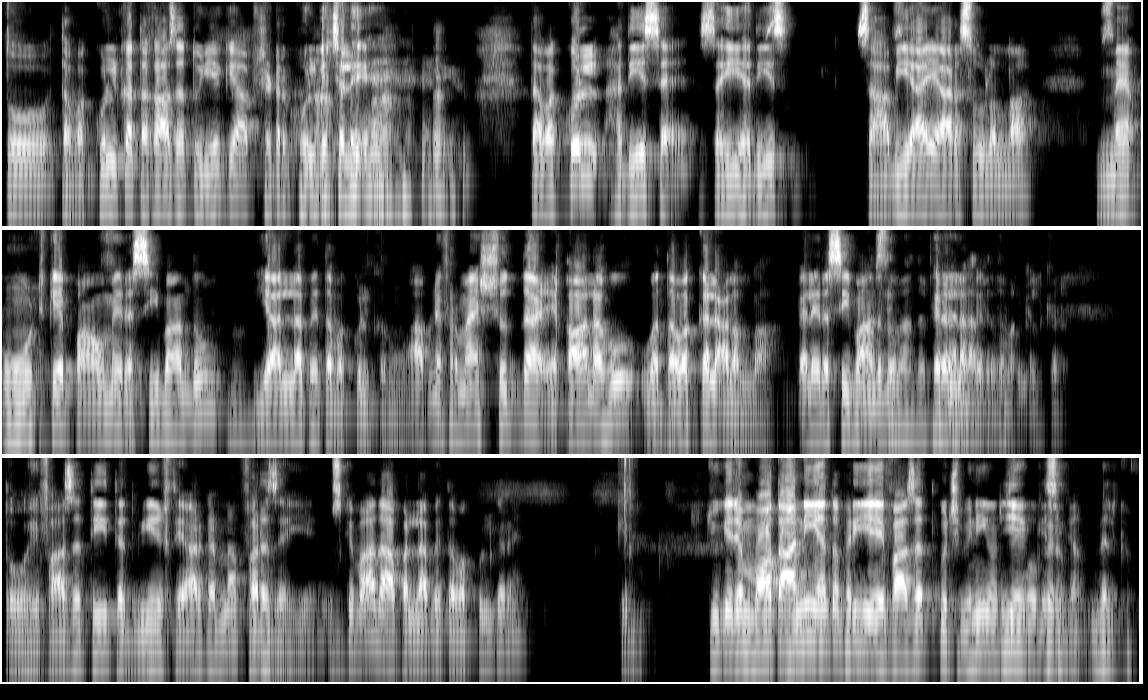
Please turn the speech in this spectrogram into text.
تو توکل کا تقاضا تو یہ کہ آپ شٹر کھول کے ہاں، چلے ہاں۔ توکل حدیث حدیث ہے صحیح صحابی آئے یا رسول اللہ میں اونٹ کے پاؤں میں رسی باندھوں ہاں۔ یا اللہ پہ توکل کروں آپ نے فرمایا شدہ اقال و توکل اللہ پہلے رسی باندھ لو پھر اللہ پہ توکل تو حفاظتی تدبیر اختیار کرنا فرض ہے یہ اس کے بعد آپ اللہ پہ توکل کریں کیونکہ جب موت آنی ہے تو پھر یہ حفاظت کچھ بھی نہیں ہوتی بالکل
